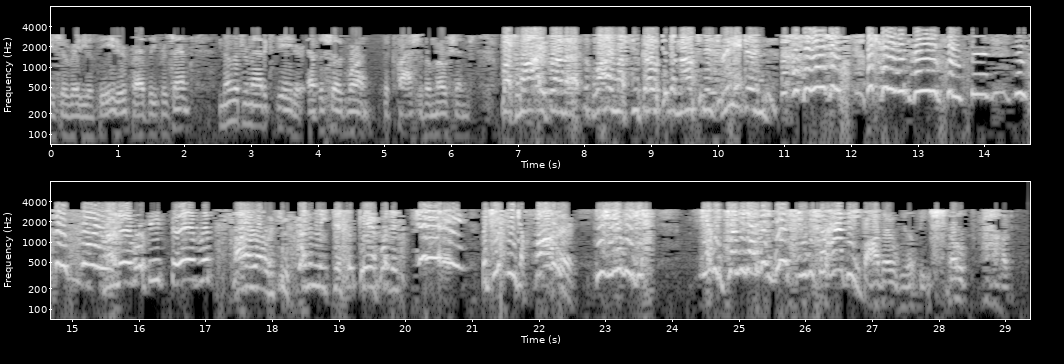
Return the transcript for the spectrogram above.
ASO Radio Theater proudly presents Melodramatic Theater, Episode 1, The Clash of Emotions. But why, brother? Why must you go to the mountainous region? I can't even breathe, so sad. I'm so sad. Brother will be filled with sorrow if you suddenly disappear for this journey. But just think of father. He, he'll be just, he'll be jumping out of his boots. He'll be so happy. Father will be so proud.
